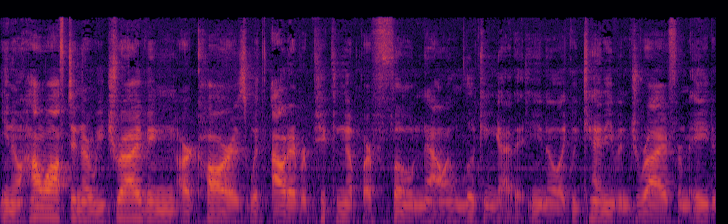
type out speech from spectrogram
You know, how often are we driving our cars without ever picking up our phone now and looking at it? You know, like we can't even drive from A to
